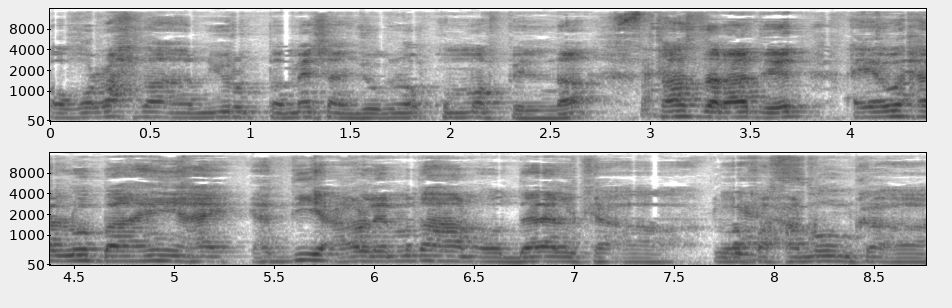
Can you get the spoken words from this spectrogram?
oo qoraxda aan yurubba meeshaan joogno kuma filna. Taas daraaddeed ayaa waxaa loo baahan yahay haddii caleemadahan oo daalka ah lafa xanuunka ah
